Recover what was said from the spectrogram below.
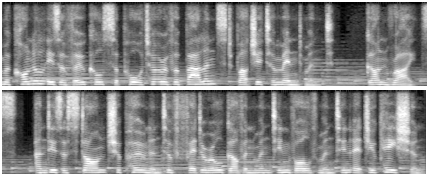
McConnell is a vocal supporter of a balanced budget amendment, gun rights, and is a staunch opponent of federal government involvement in education.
